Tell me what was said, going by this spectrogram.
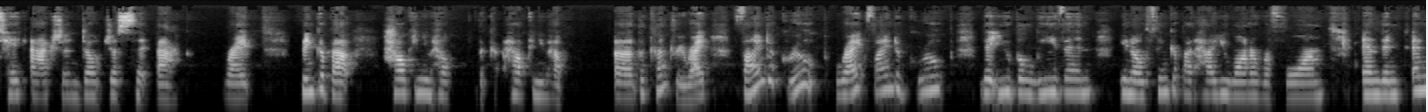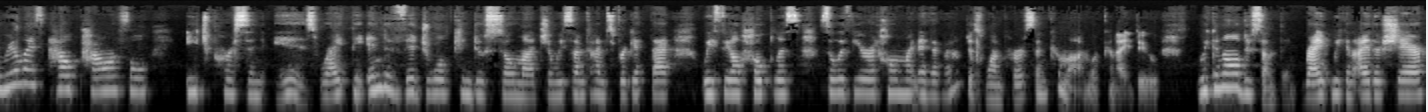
take action don't just sit back right think about how can you help the how can you help uh, the country right? Find a group right? Find a group that you believe in you know think about how you want to reform and then and realize how powerful each person is, right? The individual can do so much, and we sometimes forget that. We feel hopeless. So if you're at home right now, I'm just one person. Come on, what can I do? We can all do something, right? We can either share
